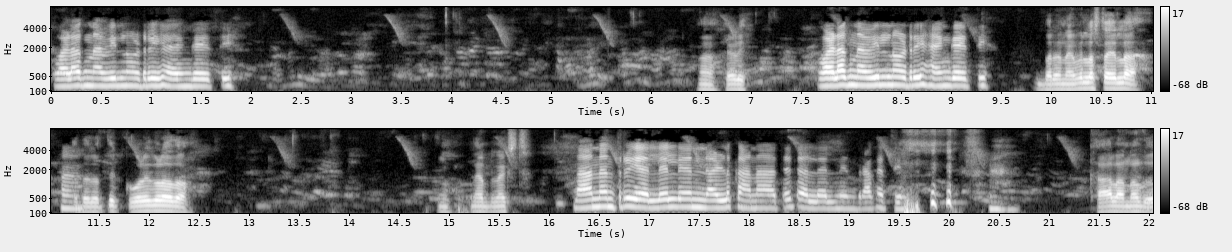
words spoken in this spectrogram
ಒಳಗ್ ನಾವಿಲ್ ನೋಡ್ರಿ ಹೆಂಗೈತಿ. ಹಾ ಹೇಳಿ. ಒಳಗ್ ನವಿಲ್ ನೋಡ್ರಿ ಹೆಂಗೈತಿ. ಬರೀ ನವಿಲ್ ಅಷ್ಟ ಇಲ್ಲ ಅದ್ರ ಜೊತೆ ಕೋಳಿಗಳು ಅದಾವ. ಹ್ಮ್ ನೆಕ್ಸ್ಟ್ ನಾನಂತ್ರು ಎಲ್ಲೆಲ್ಲಿ ನಳ್ಳ ಕಾಣತೈತಿ ಅಲ್ಲೆಲ್ಲಿ ನಿಂದ್ರಾಕತ್ತೀನಿ. ಕಾಲ ಅನ್ನೋದು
